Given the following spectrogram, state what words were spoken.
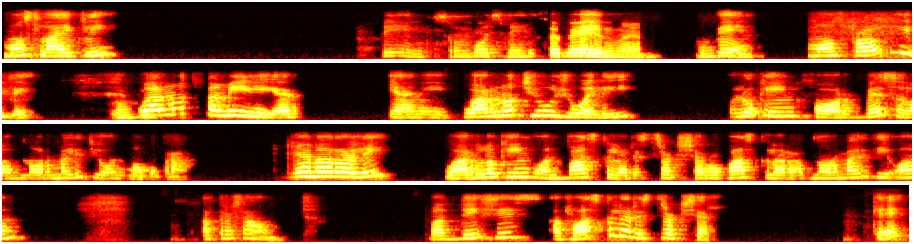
Most likely Vein, thrombosed vein. It's a vein. uh, vein. Most probably vein. mhm. We are not familiar, yani, we are not usually looking for vessel abnormality on mammogram. Generally, we are looking on vascular structure or vascular abnormality on ultrasound. But this is a vascular structure. Okay,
